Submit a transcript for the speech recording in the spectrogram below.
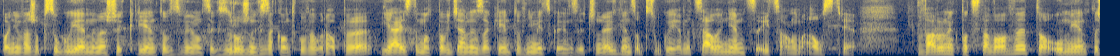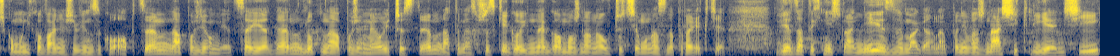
ponieważ obsługujemy naszych klientów dzwoniących z różnych zakątków Europy. Ja jestem odpowiedzialny za klientów niemieckojęzycznych, więc obsługujemy całe Niemcy i całą Austrię. Warunek podstawowy to umiejętność komunikowania się w języku obcym na poziomie C1 lub na poziomie ojczystym, natomiast wszystkiego innego można nauczyć się u nas na projekcie. Wiedza techniczna nie jest wymagana, ponieważ nasi klienci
